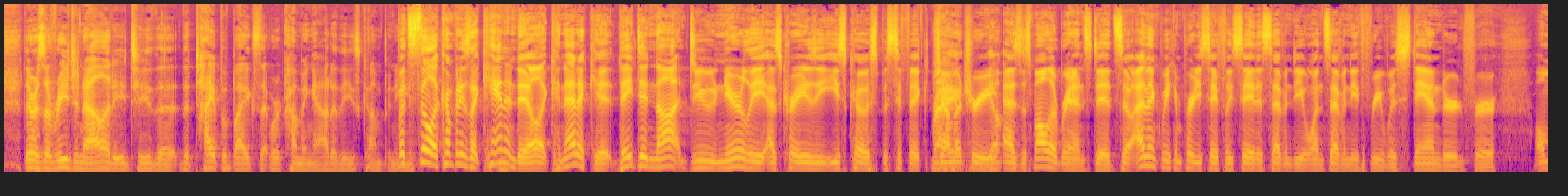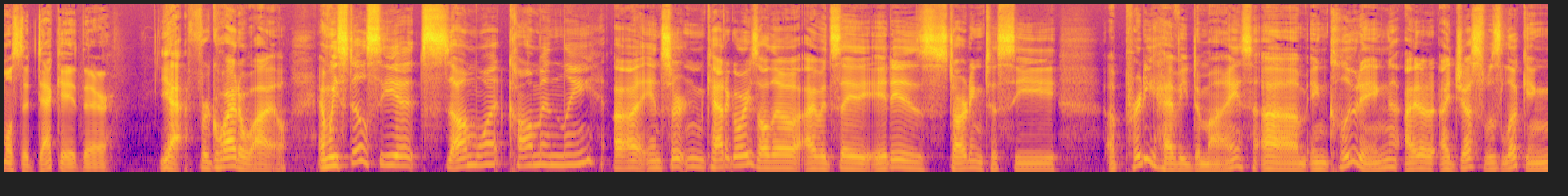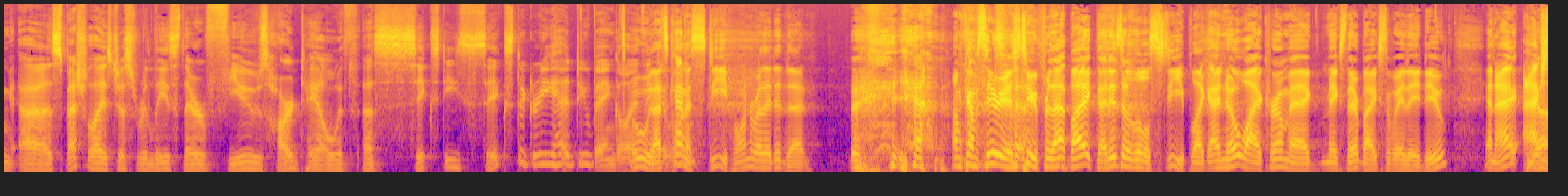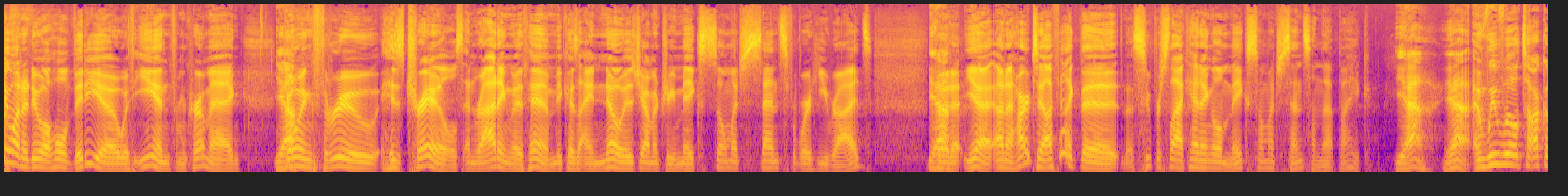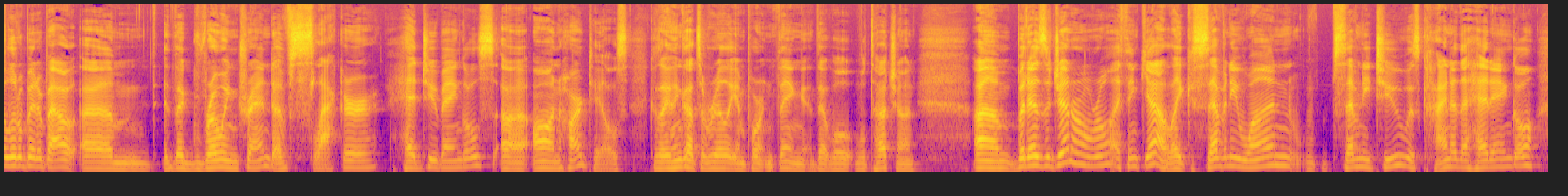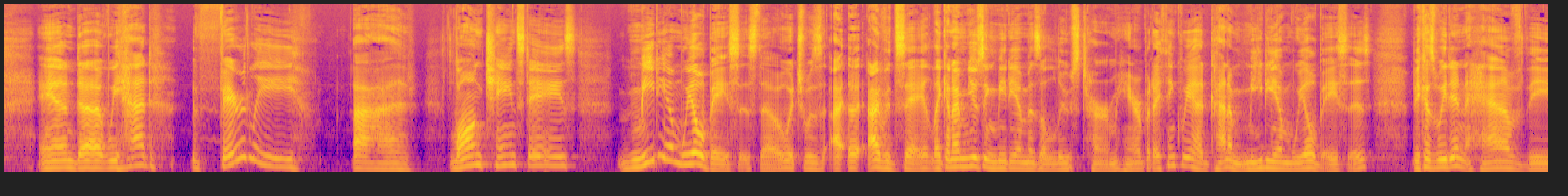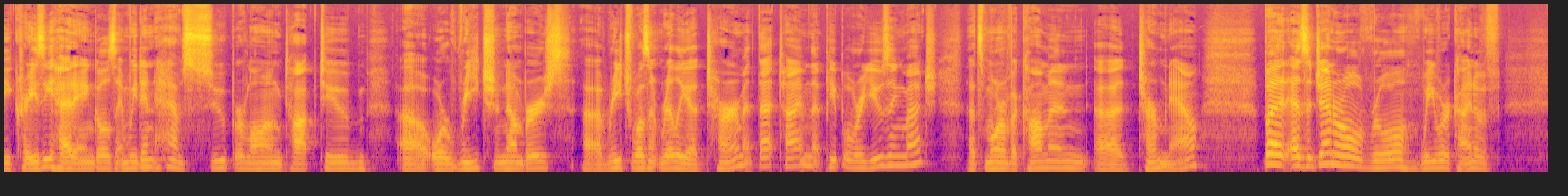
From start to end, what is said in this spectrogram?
there was a regionality to the the type of bikes that were coming out of these companies. But still, at companies like Cannondale, at Connecticut, they did not do nearly as crazy East Coast specific Right. geometry Yep. as the smaller brands did. So I think we can pretty safely say the 7173 was standard for almost a decade there. Yeah, for quite a while. And we still see it somewhat commonly uh, in certain categories, although I would say it is starting to see a pretty heavy demise, um, including, I, I just was looking, uh, Specialized just released their Fuse hardtail with a 66 degree head tube angle. I Oh, that's kind of steep. I wonder why they did that. yeah. I'm, I'm serious too. For that bike, that is a little steep. Like I know why Chromag makes their bikes the way they do, and I, I actually want to do a whole video with Ian from Chromag, Yeah. going through his trails and riding with him because I know his geometry makes so much sense for where he rides. Yeah. But uh, yeah, on a hardtail, I feel like the, the super slack head angle makes so much sense on that bike. Yeah, yeah. And we will talk a little bit about um, the growing trend of slacker head tube angles uh, on hardtails because I think that's a really important thing that we'll we'll touch on. Um, but as a general rule, I think yeah, like 71, 72 was kind of the head angle, and uh, we had fairly uh, long chain stays, medium wheelbases though, which was I, I would say like, and I'm using medium as a loose term here, but I think we had kind of medium wheelbases because we didn't have the crazy head angles and we didn't have super long top tube uh, or reach numbers. Uh, reach wasn't really a term at that time that people were using much. That's more of a common uh, term now. But as a general rule, we were kind of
